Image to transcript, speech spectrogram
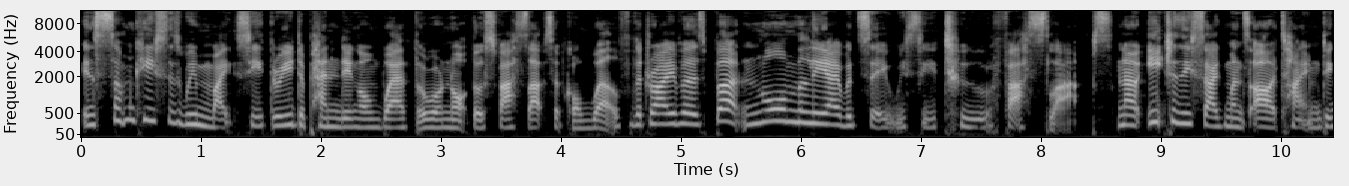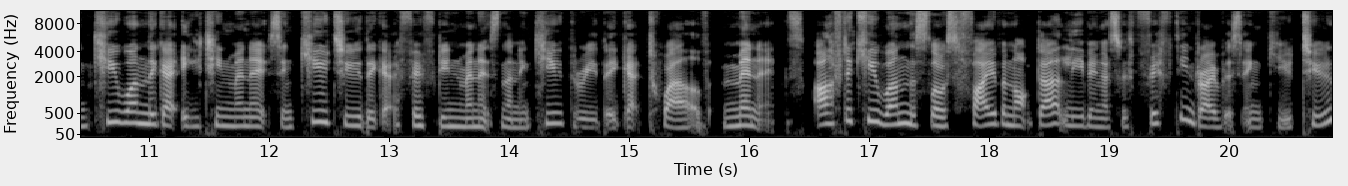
In some cases, we might see three, depending on whether or not those fast laps have gone well for the drivers, but normally I would say we see two fast laps. Now, each of these segments are timed. In Q1, they get 18 minutes, in Q2, they get 15 minutes, and then in Q3, they get 12 minutes. After Q1, the slowest five are knocked out, leaving us with 15 drivers in Q2.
